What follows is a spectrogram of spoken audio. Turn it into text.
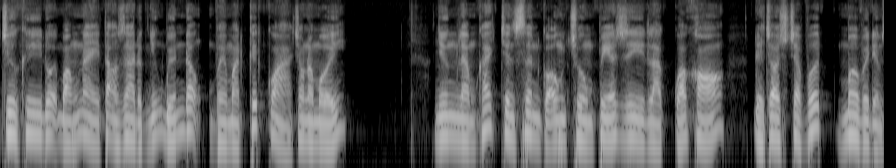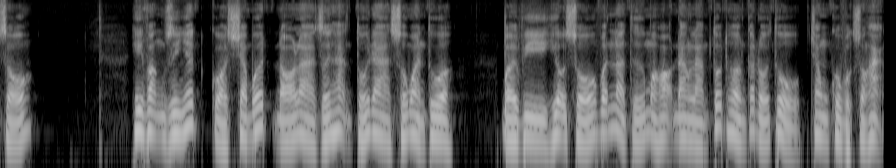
Trừ khi đội bóng này tạo ra được những biến động về mặt kết quả trong năm mới. Nhưng làm khách trên sân của ông trùm PSG là quá khó để cho Strasbourg mơ về điểm số. Hy vọng duy nhất của Strasbourg đó là giới hạn tối đa số bàn thua, bởi vì hiệu số vẫn là thứ mà họ đang làm tốt hơn các đối thủ trong khu vực xuống hạng.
